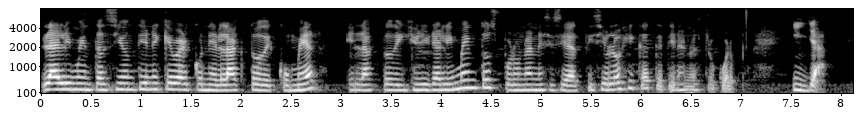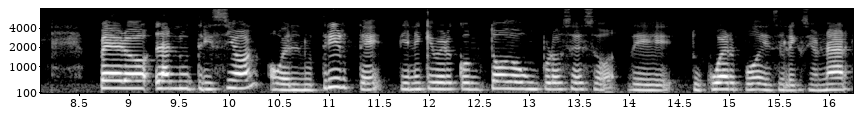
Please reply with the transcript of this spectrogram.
La alimentación tiene que ver con el acto de comer el acto de ingerir alimentos por una necesidad fisiológica que tiene nuestro cuerpo y ya. Pero la nutrición o el nutrirte tiene que ver con todo un proceso de tu cuerpo, de seleccionar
